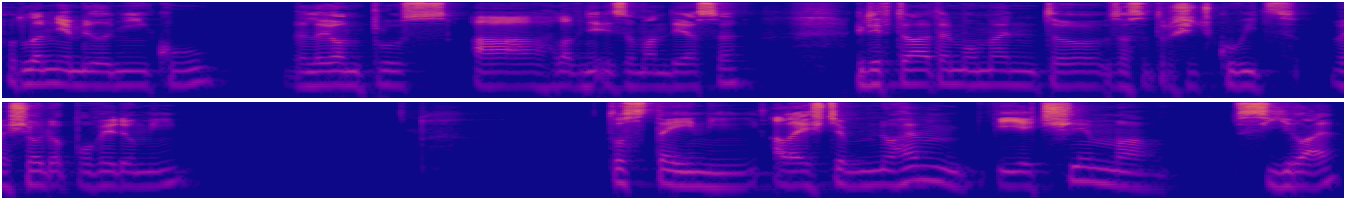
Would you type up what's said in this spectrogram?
podle mě, milníků, Milion plus a hlavně Izomandiase, kdy v tenhle ten moment zase trošičku víc vešel do povědomí. To stejný, ale ještě mnohem větším síle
